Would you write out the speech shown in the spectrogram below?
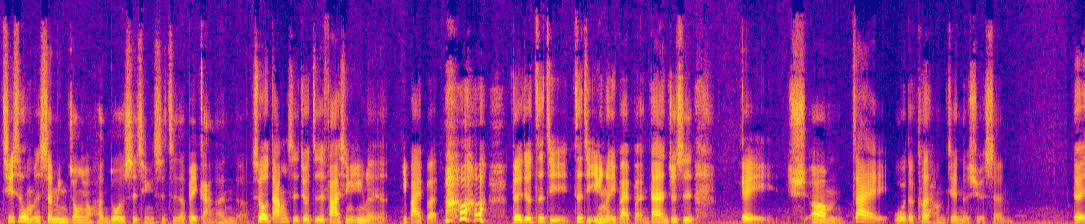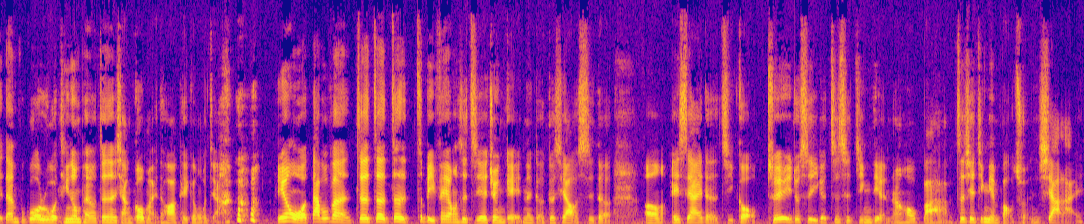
其实我们生命中有很多的事情是值得被感恩的，所以我当时就只是发心印了一百本，对，就自己自己印了一百本，但就是给嗯，在我的课堂间的学生，对。但不过如果听众朋友真的想购买的话，可以跟我讲。因为我大部分这这这这笔费用是直接捐给那个葛西老师的，嗯，ACI 的机构，所以就是一个支持经典，然后把这些经典保存下来。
